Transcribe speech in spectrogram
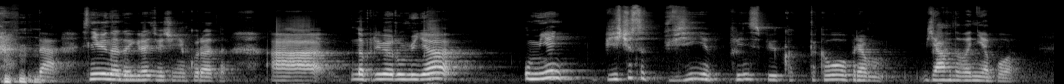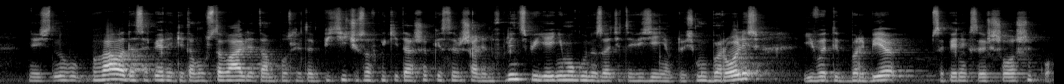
Да, с ними надо играть очень аккуратно. А, например, у меня, у меня если честно, везения, в принципе, как такового прям явного не было. То есть, ну, бывало, да, соперники там уставали, там, после там, пяти часов какие-то ошибки совершали, но, в принципе, я не могу назвать это везением. То есть мы боролись, и в этой борьбе соперник совершил ошибку.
